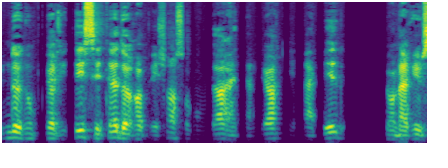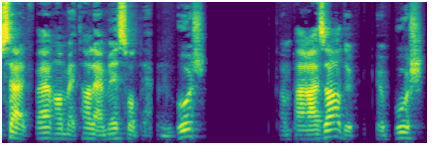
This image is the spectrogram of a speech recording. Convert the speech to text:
une de nos priorités, c'était de repêcher un secondaire intérieur qui est rapide, on a réussi à le faire en mettant la main sur Devin Bush. Comme par hasard, depuis que Bush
